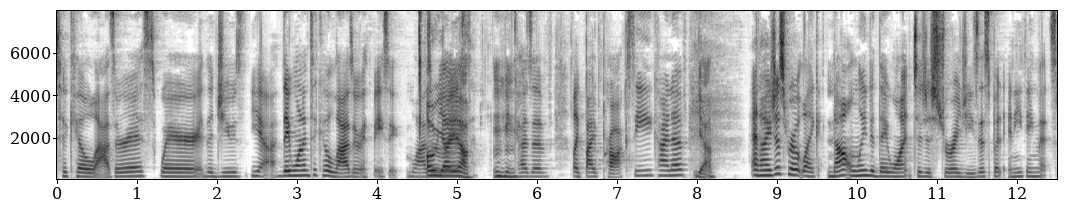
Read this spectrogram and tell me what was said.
to kill Lazarus where the Jews yeah they wanted to kill Lazarus basic Lazarus Oh, yeah, yeah. Mhm. because of like by proxy kind of Yeah. and I just wrote like not only did they want to destroy Jesus but anything that's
